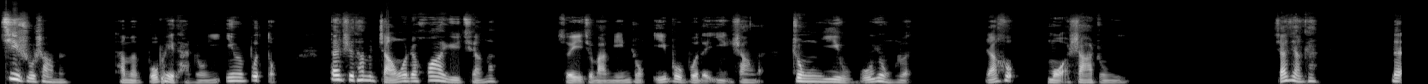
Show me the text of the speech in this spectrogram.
技术上呢，他们不配谈中医，因为不懂。但是他们掌握着话语权啊，所以就把民众一步步的引上了中医无用论。然后抹杀中医。想想看，那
